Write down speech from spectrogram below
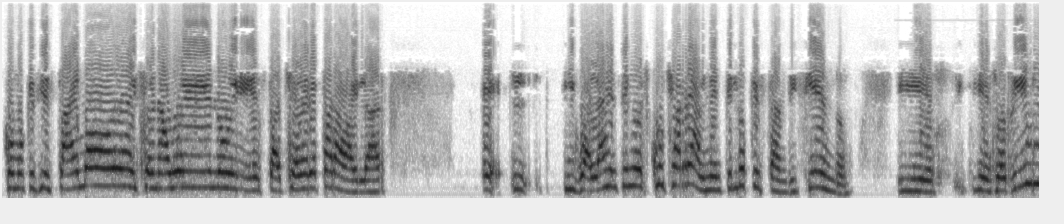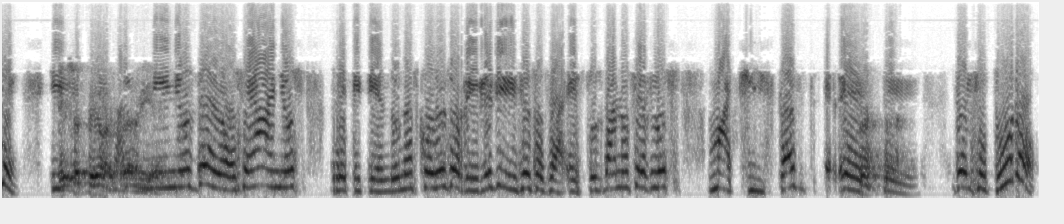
como que si está de moda y suena bueno y está chévere para bailar, eh, igual la gente no escucha realmente lo que están diciendo y es y es horrible y Eso es peor, a los niños de 12 años repitiendo unas cosas horribles y dices o sea estos van a ser los machistas eh, del futuro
